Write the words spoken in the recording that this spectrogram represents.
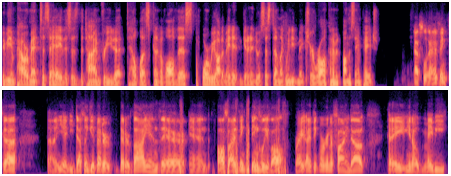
maybe empowerment to say hey this is the time for you to, to help us kind of evolve this before we automate it and get it into a system. Like we need to make sure we're all kind of on the same page. Absolutely. I think uh, uh, yeah, you definitely get better better buy-in there. And also i think things will evolve right? I think we're going to find out hey you know maybe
